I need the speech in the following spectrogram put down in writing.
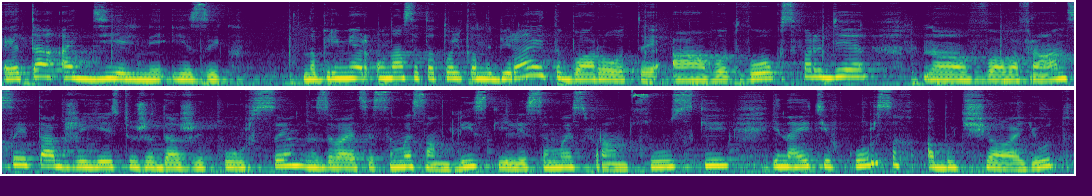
Это отдельный язык. Например, у нас это только набирает обороты, а вот в Оксфорде, э, во Франции также есть уже даже курсы, называется СМС английский или СМС французский. И на этих курсах обучают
